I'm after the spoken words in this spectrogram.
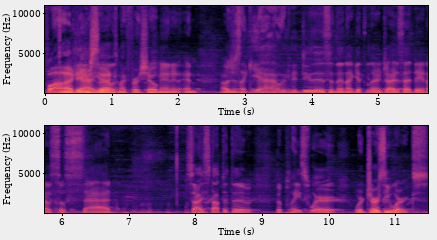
Fuck. yeah, you're yeah, sick. it was my first show, man, and, and I was just like, yeah, we're gonna do this, and then I get the laryngitis that day, and I was so sad. So I stopped at the the place where where Jersey works.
